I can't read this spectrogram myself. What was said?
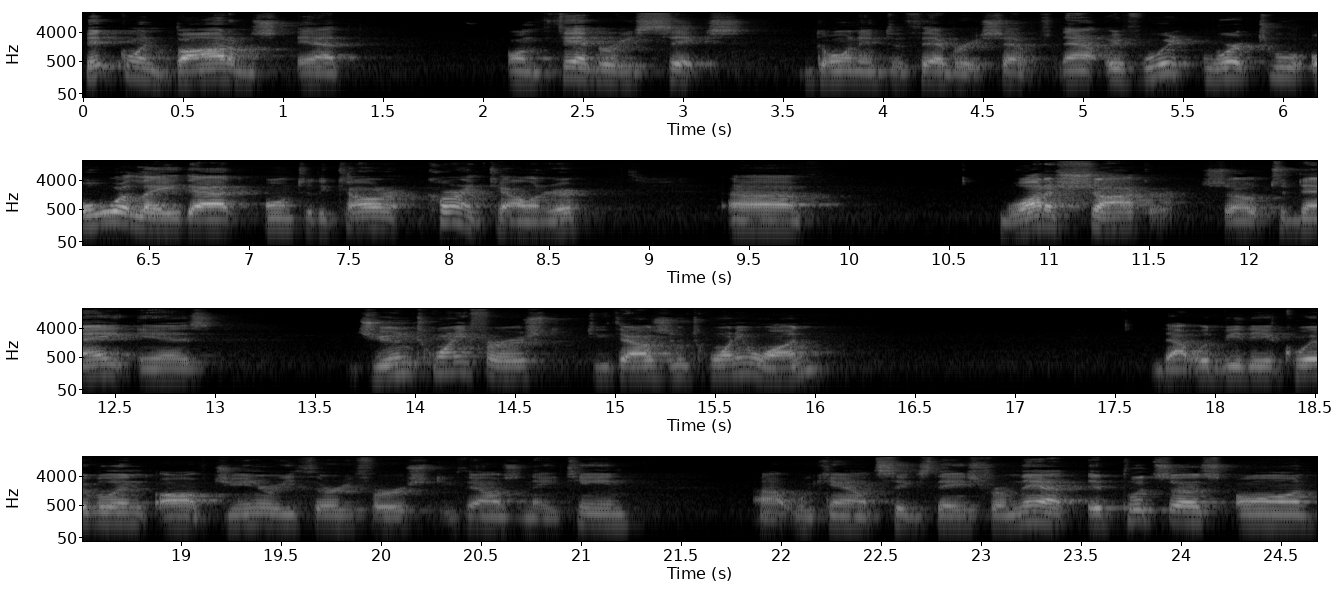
Bitcoin bottoms at on February 6th, going into February 7th. Now, if we were to overlay that onto the current calendar, uh, what a shocker. So today is June 21st, 2021. That would be the equivalent of January 31st, 2018. Uh, we count six days from that. It puts us on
